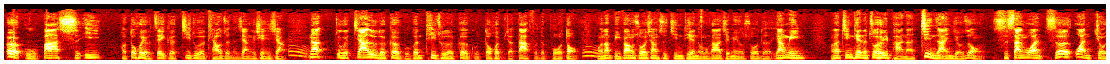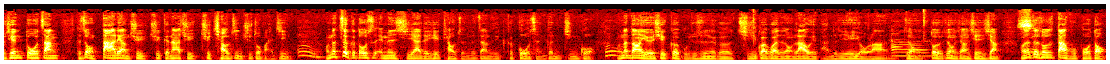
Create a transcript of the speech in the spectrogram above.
二五八十一哦都会有这个季度的调整的这样一个现象。嗯那如果加入的个股跟剔出的个股都会比较大幅的波动。哦，那比方说像是今天我们刚刚前面有说的阳明，哦那今天的最后一盘呢，竟然有这种十三万、十二万九千多张的这种大量去去跟它去去敲进去做买进。嗯哦，那这个都是 MSCI 的一些调整的这样子一个过程跟经过。嗯哦，那当然有一些个股就是那个奇奇怪怪的那种拉尾盘的也有啦，啊这种都有这种这样现象。哦，那是这都是大幅波动。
